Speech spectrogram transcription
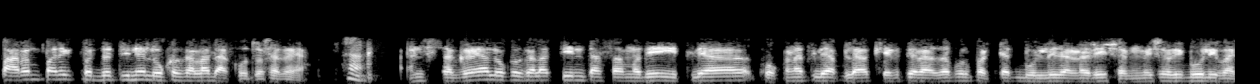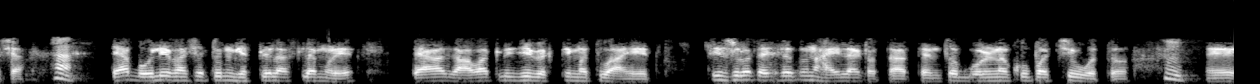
पारंपरिक पद्धतीने लोककला दाखवतो सगळ्या. हा. आणि सगळ्या लोककला तीन तासामध्ये इथल्या कोकणातली आपल्या खेड ते राजापूर पट्ट्यात बोलली जाणारी संगमेश्वरी बोली भाषा. हा. त्या बोली भाषेतून घेतलेलं असल्यामुळे त्या गावातली जी व्यक्तिमत्व आहेत ती सुद्धा त्याच्यातून हायलाइट होतात. त्यांचं बोलणं खूप अचीव होतं. हे,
